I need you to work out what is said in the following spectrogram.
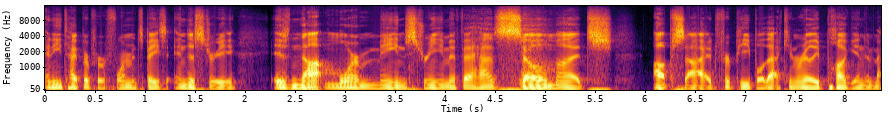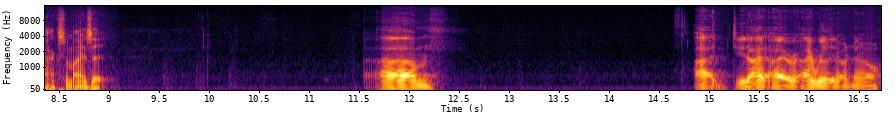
any type of performance based industry is not more mainstream if it has so much upside for people that can really plug in and maximize it? Um, I, dude, I, I, I really don't know.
